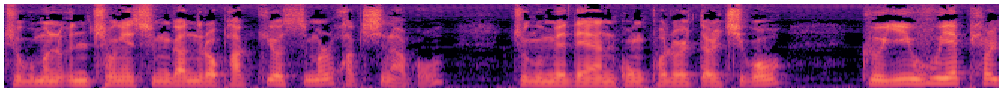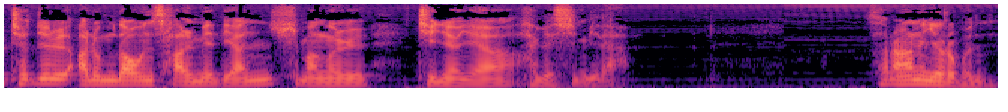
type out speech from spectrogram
죽음은 은총의 순간으로 바뀌었음을 확신하고 죽음에 대한 공포를 떨치고 그 이후에 펼쳐질 아름다운 삶에 대한 희망을 지녀야 하겠습니다. 사랑하는 여러분,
